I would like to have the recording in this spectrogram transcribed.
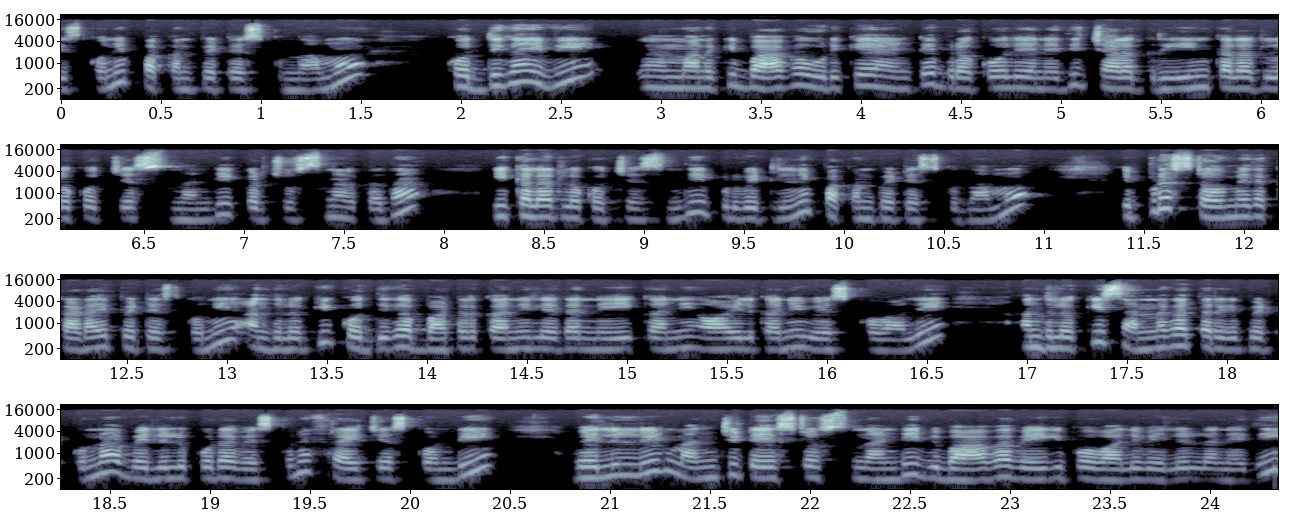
తీసుకొని పక్కన పెట్టేసుకుందాము. కొద్దిగా ఇవి మనకి బాగా ఉడికాయంటే బ్రకోలీ అనేది చాలా గ్రీన్ కలర్లోకి వచ్చేస్తుందండి. ఇక్కడ చూస్తున్నారు కదా ఈ కలర్లోకి వచ్చేసింది. ఇప్పుడు వీటిని పక్కన పెట్టేసుకుందాము. ఇప్పుడు స్టవ్ మీద కడాయి పెట్టేసుకొని అందులోకి కొద్దిగా బటర్ కానీ లేదా నెయ్యి కానీ ఆయిల్ కానీ వేసుకోవాలి. అందులోకి సన్నగా తరిగి పెట్టుకున్న వెల్లుల్లి కూడా వేసుకొని ఫ్రై చేసుకోండి. వెల్లుల్లి మంచి టేస్ట్ వస్తుందండి. ఇవి బాగా వేగిపోవాలి వెల్లుల్లి అనేది.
